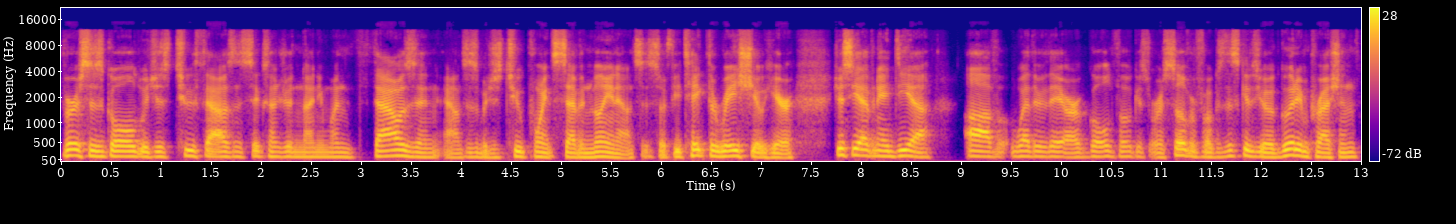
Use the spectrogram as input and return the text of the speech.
versus gold, which is 2,691,000 ounces, which is 2.7 million ounces. So if you take the ratio here, just so you have an idea of whether they are gold focused or silver focused, this gives you a good impression.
